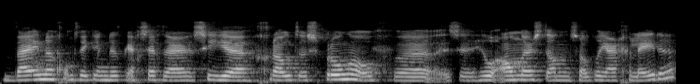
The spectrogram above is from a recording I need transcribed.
weinig ontwikkelingen dat ik echt zeg, daar zie je grote sprongen of uh, is het heel anders dan zoveel jaar geleden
